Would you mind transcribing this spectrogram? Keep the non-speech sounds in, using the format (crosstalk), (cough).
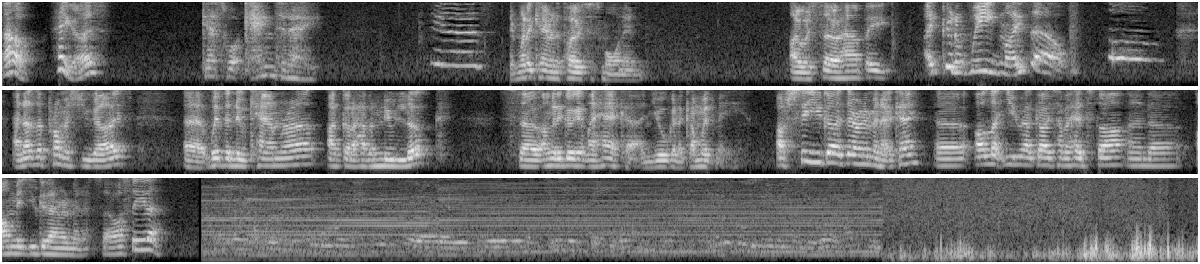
Oh, hey guys. Guess what came today? Yes. And when it came in the post this morning, I was so happy. I could have weed myself. Oh. And as I promised you guys, uh, with the new camera, I've got to have a new look. So I'm going to go get my haircut and you're going to come with me. I'll see you guys there in a minute, okay? Uh, I'll let you guys have a head start and uh, I'll meet you there in a minute. So I'll see you there.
